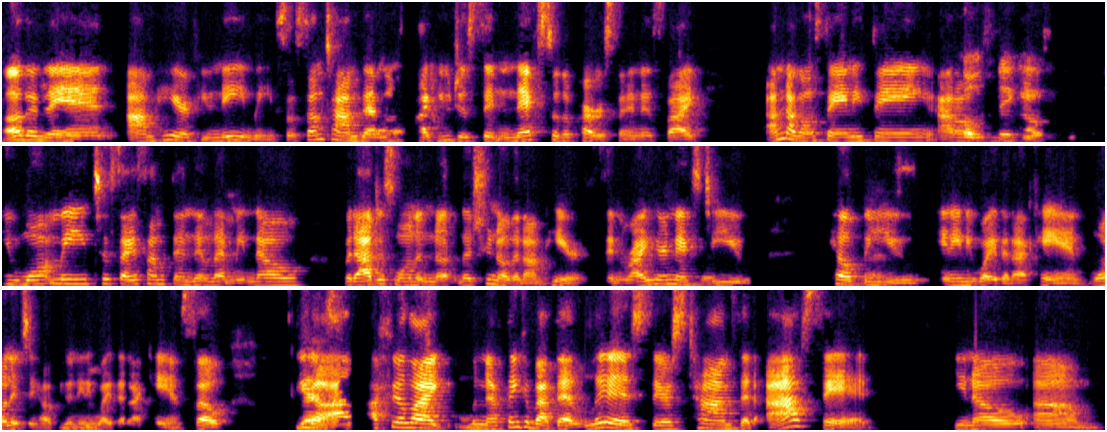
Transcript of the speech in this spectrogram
other mm-hmm. than I'm here if you need me. So sometimes that means like you just sitting next to the person. It's like, I'm not gonna say anything. I don't you, know, you want me to say something, then let me know. But I just want to let you know that I'm mm-hmm. here, sitting right here next to you, helping yes. you in any way that I can, wanting to help you in any way that I can. So, you yes. know, I, I feel like when I think about that list, there's times that I've said, you know, um,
